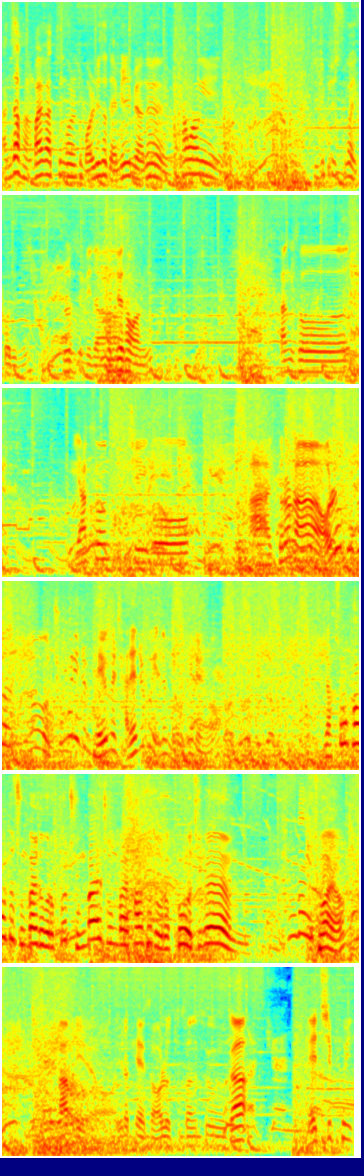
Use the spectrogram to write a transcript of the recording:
안자 강발 같은 걸 또 멀리서 내밀면은 상황이 뒤집힐 수가 있거든요. 그렇습니다. 현재 상황이. 강손 약손 치고 아 그러나 얼루토 선수도 충분히 좀 대응을 잘해주고 있는 모습이네요. 약손 카운터 중발도 그렇고 중발 중발 카운터도 그렇고 지금 상당히 좋아요. 마무리예요. 이렇게 해서 얼루토 선수가 매치 포인트.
